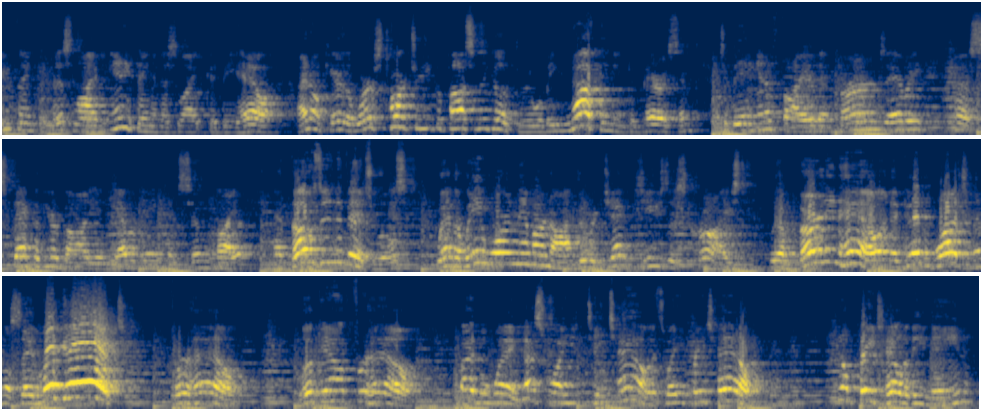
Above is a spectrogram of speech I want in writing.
you think that this life, anything in this life could be hell. I don't care, the worst torture you could possibly go through will be nothing in comparison to being in a fire that burns every uh, speck of your body and never being consumed by it. And those individuals, whether we warn them or not, who reject Jesus Christ, will burn in hell, and a good watchman will say, Look out for hell. Look out for hell. By the way, that's why you teach hell. That's why you preach hell. You don't preach hell to be mean.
